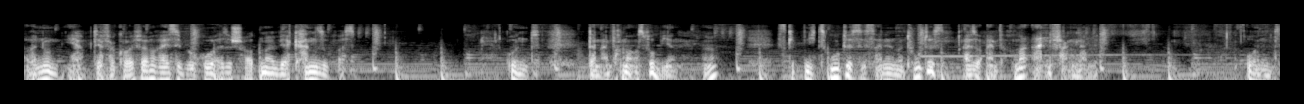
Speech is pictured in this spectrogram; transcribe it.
Aber nun, ihr habt der Verkäufer im Reisebüro, also schaut mal, wer kann sowas. Und dann einfach mal ausprobieren. Ja? Es gibt nichts Gutes, es sei denn, man tut es. Also einfach mal anfangen damit. Und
